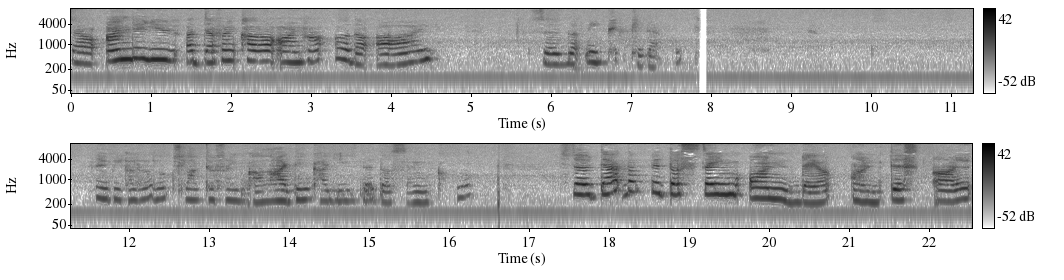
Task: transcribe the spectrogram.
So I'm going to use a different color on her other eye. So let me pick it out. Maybe because it looks like the same color, I think I used it the same color. So that looked the same on there, on this eye.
